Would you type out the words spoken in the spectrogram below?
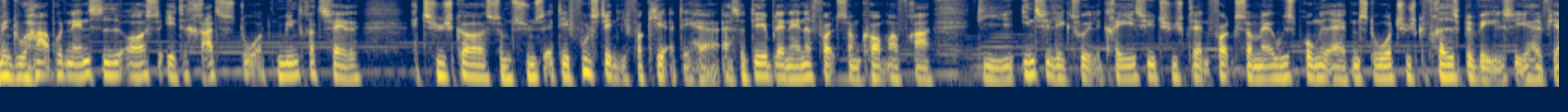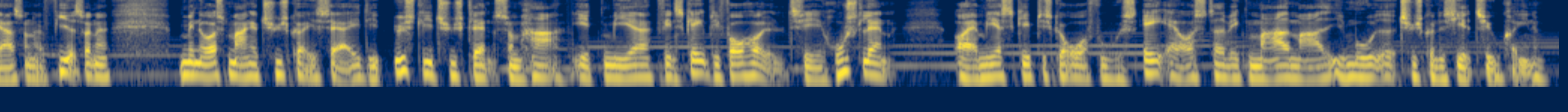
Men du har på den anden side også et ret stort mindretal af tyskere, som synes, at det er fuldstændig forkert, det her. Altså, det er blandt andet folk, som kommer fra de intellektuelle kredse i Tyskland, folk, som er udsprunget af den store tyske fredsbevægelse i 70'erne og 80'erne, men også mange tyskere, især i det østlige Tyskland, som har et mere venskabeligt forhold til Rusland, og er mere skeptiske over for USA, er også stadigvæk meget, meget imod tyskernes hjælp til Ukraine.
